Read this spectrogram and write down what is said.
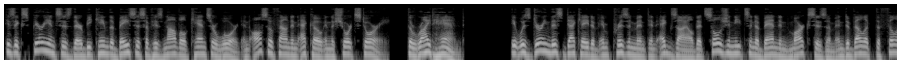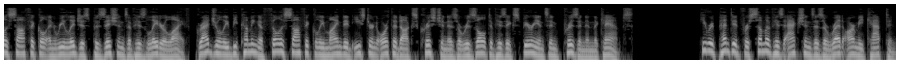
His experiences there became the basis of his novel Cancer Ward and also found an echo in the short story, The Right Hand. It was during this decade of imprisonment and exile that Solzhenitsyn abandoned Marxism and developed the philosophical and religious positions of his later life, gradually becoming a philosophically minded Eastern Orthodox Christian as a result of his experience in prison and the camps. He repented for some of his actions as a Red Army captain,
